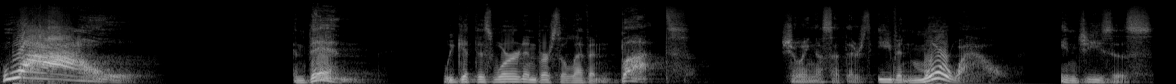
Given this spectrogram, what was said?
wow. And then we get this word in verse 11, but showing us that there's even more wow in Jesus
